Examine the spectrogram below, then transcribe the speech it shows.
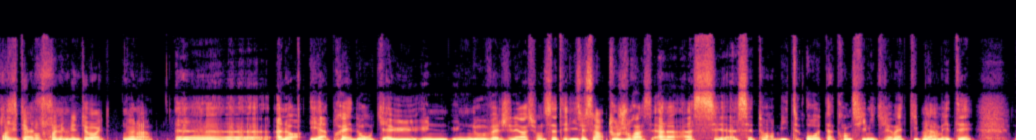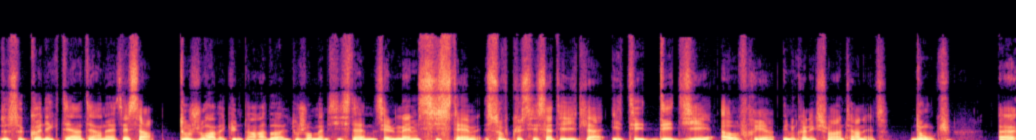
pour éviter qu'on se prenne une météorite. Voilà. Euh, alors, et après, donc, il y a eu une, nouvelle génération de satellites, ça. toujours à, à, cette orbite haute, à 36 000 km, qui mhm. permettait de se connecter à Internet. C'est ça. Toujours avec une parabole, toujours le même système. C'est le même système, sauf que ces satellites-là étaient dédiés à offrir une connexion à Internet. Donc, euh,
